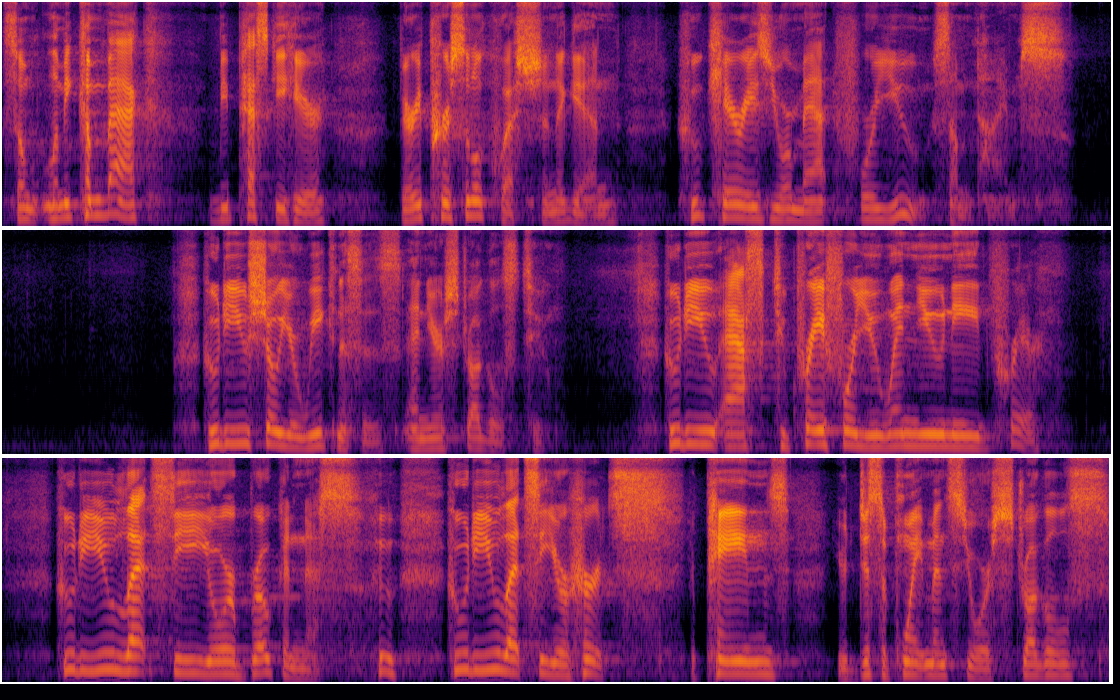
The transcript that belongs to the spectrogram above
So let me come back, be pesky here. Very personal question again. Who carries your mat for you sometimes? Who do you show your weaknesses and your struggles to? Who do you ask to pray for you when you need prayer? Who do you let see your brokenness? Who, who do you let see your hurts, your pains, your disappointments, your struggles?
